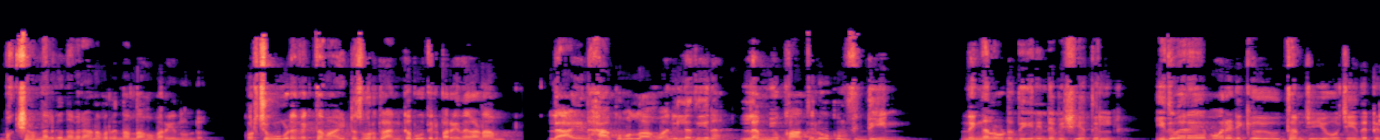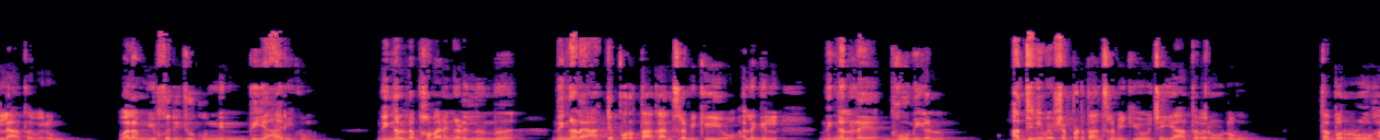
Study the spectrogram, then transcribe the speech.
ഭക്ഷണം നൽകുന്നവരാണവർ എന്ന് അള്ളാഹു പറയുന്നുണ്ട്. കുറച്ചുകൂടെ വ്യക്തമായിട്ട് സൂറത്തുൽ അൻകബൂത്തിൽ പറയുന്ന കാണാം. അള്ളാഹു അനിൽ ലം ഫിദ്ദീൻ. നിങ്ങളോട് ദീനിന്റെ വിഷയത്തിൽ ഇതുവരെ പോരടിക്കുകയോ യുദ്ധം ചെയ്യുകയോ ചെയ്തിട്ടില്ലാത്തവരും വലം യുഹരിജുക്കും മിൻ ദിയാരിക്കും നിങ്ങളുടെ ഭവനങ്ങളിൽ നിന്ന് നിങ്ങളെ ആട്ടിപ്പുറത്താക്കാൻ ശ്രമിക്കുകയോ അല്ലെങ്കിൽ നിങ്ങളുടെ ഭൂമികൾ അധിനിവേശപ്പെടുത്താൻ ശ്രമിക്കുകയോ ചെയ്യാത്തവരോടും തബറൂഹ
